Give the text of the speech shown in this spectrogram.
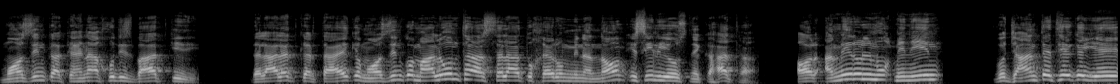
مؤذن کا کہنا خود اس بات کی دلالت کرتا ہے کہ مؤذن کو معلوم تھا السلاۃ خیر من النوم، اسی لیے اس نے کہا تھا۔ اور امیر المؤمنین وہ جانتے تھے کہ یہ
